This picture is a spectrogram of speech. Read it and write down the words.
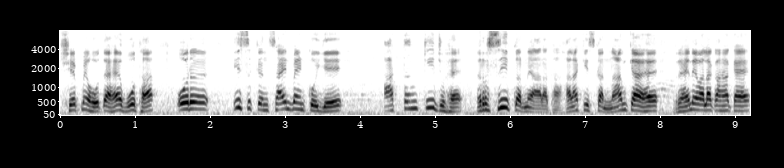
शेप में होता है, वो था। और इस कंसाइनमेंट को ये आतंकी जो है रिसीव करने आ रहा था। हालाँकि इसका नाम क्या है, रहने वाला कहाँ का है,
